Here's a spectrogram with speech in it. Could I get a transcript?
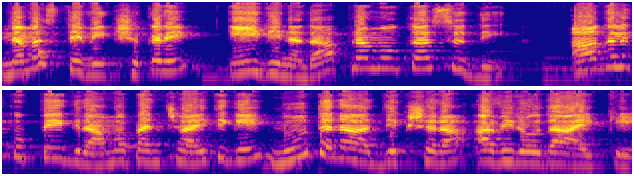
ನಮಸ್ತೆ ವೀಕ್ಷಕರೇ, ಈ ದಿನದ ಪ್ರಮುಖ ಸುದ್ದಿ. ಆಗಲಕುಪ್ಪೆ ಗ್ರಾಮ ಪಂಚಾಯಿತಿಗೆ ನೂತನ ಅಧ್ಯಕ್ಷರ ಅವಿರೋಧ ಆಯ್ಕೆ.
